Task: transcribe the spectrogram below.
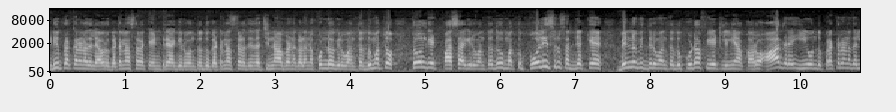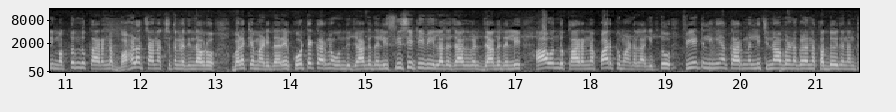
ಇಡೀ ಪ್ರಕರಣದಲ್ಲಿ ಅವರು ಘಟನಾ ಸ್ಥಳಕ್ಕೆ ಎಂಟ್ರಿ ಆಗಿರುವಂಥದ್ದು ಘಟನಾ ಸ್ಥಳದಿಂದ ಚಿನ್ನಾಭರಣಗಳನ್ನು ಕೊಂಡೋಗಿರುವಂತದ್ದು ಮತ್ತು ಟೋಲ್ ಗೇಟ್ ಪಾಸ್ ಆಗಿರುವಂಥದ್ದು ಮತ್ತು ಪೊಲೀಸರು ಸದ್ಯಕ್ಕೆ ಬೆನ್ನು ಬಿದ್ದಿರುವಂತದ್ದು ಕೂಡ ಫಿಯೇಟ್ ಲಿನಿಯಾ ಕಾರು. ಆದರೆ ಈ ಒಂದು ಪ್ರಕರಣದಲ್ಲಿ ಮತ್ತೊಂದು ಕಾರನ್ನ ಬಹಳ ಚಾಣಾಕ್ಷತನದಿಂದ ಅವರು ಬಳಕೆ ಮಾಡಿದ್ದಾರೆ. ಕೋಟೆ ಕಾರ್ನ ಒಂದು ಜಾಗದಲ್ಲಿ ಸಿಸಿಟಿವಿ ಇಲ್ಲದ ಜಾಗಗಳ, ಜಾಗದಲ್ಲಿ ಆ ಒಂದು ಕಾರನ್ನ ಪಾರ್ಕ್ ಮಾಡಲಾಗಿತ್ತು. ಫಿಯೇಟ್ ಲಿನಿಯಾ ಕಾರ್ನಲ್ಲಿ ಚಿನ್ನಾಭರಣಗಳನ್ನು ಕದ್ದೊಯ್ದ ನಂತರ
